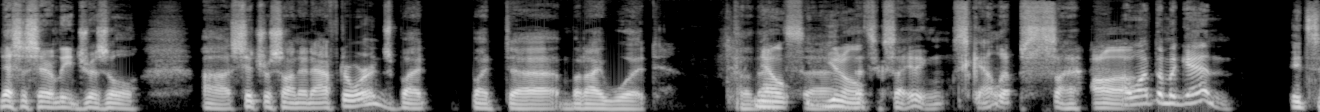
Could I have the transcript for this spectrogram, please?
necessarily drizzle uh, citrus on it afterwards, but but uh, but I would. So Now, that's, uh, you know- that's exciting. Scallops. Uh, Uh, I want them again. It's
